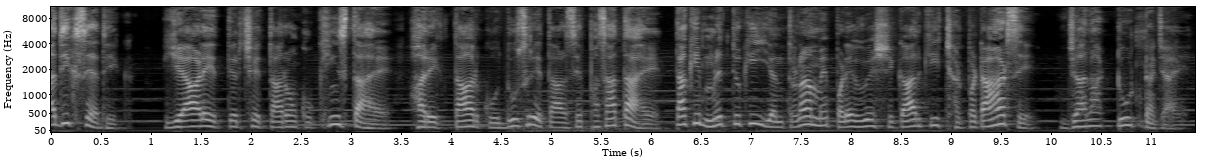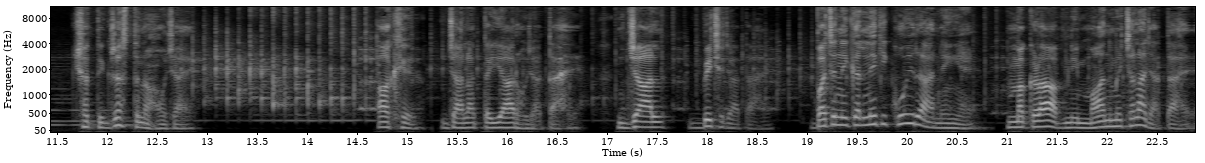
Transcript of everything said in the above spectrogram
अधिक से अधिक। ये आड़े तिरछे तारों को खींचता है, हर एक तार को दूसरे तार से फंसाता है, ताकि मृत्यु की यंत्रणा में पड़े हुए शिकार की छटपटाहट से जाला टूट न जाए, क्षतिग्रस्त न हो जाए। आखिर जाला तैयार हो जाता है, जाल बिछ जाता है। बच निकलने की कोई राह नहीं है। मकड़ा अपनी मान में चला जाता है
